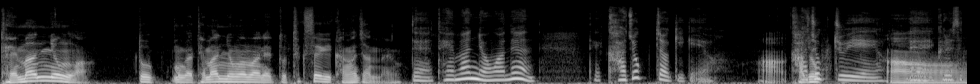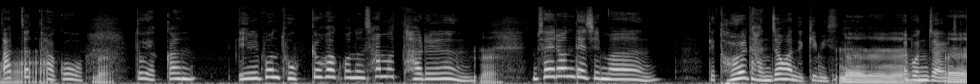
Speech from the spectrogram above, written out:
대만 영화. 또 뭔가 대만 영화만의 또 특색이 강하지 않나요? 네, 대만 영화는 되게 가족적이게요. 아, 가족. 가족주의예요. 아. 네, 그래서 따뜻하고 네. 또 약간 일본 도쿄하고는 사뭇 다른 네. 좀 세련되지만 덜 단정한 느낌이 있어요. 네네네. 뭔지 알죠? 네,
